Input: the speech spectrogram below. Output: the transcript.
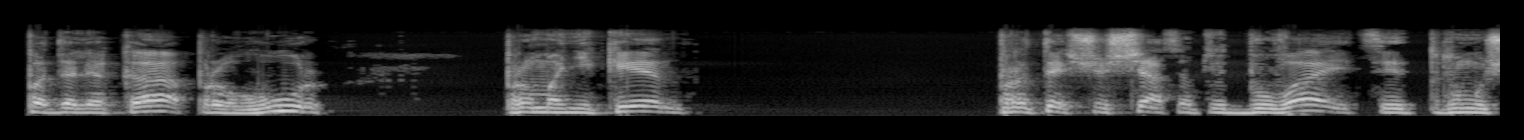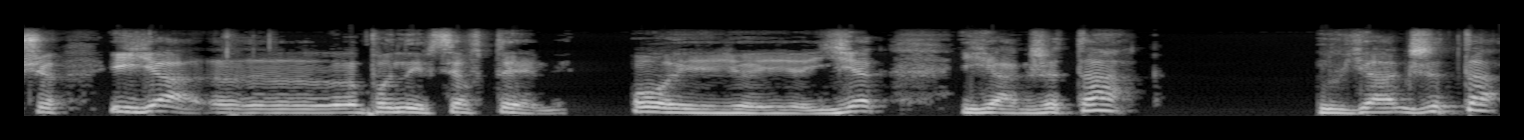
Подоляка, про ГУР, про Манікен, про те, що зараз от відбувається, тому що і я е, опинився в темі. Ой-ой-ой, як, як же так? Ну як же так?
